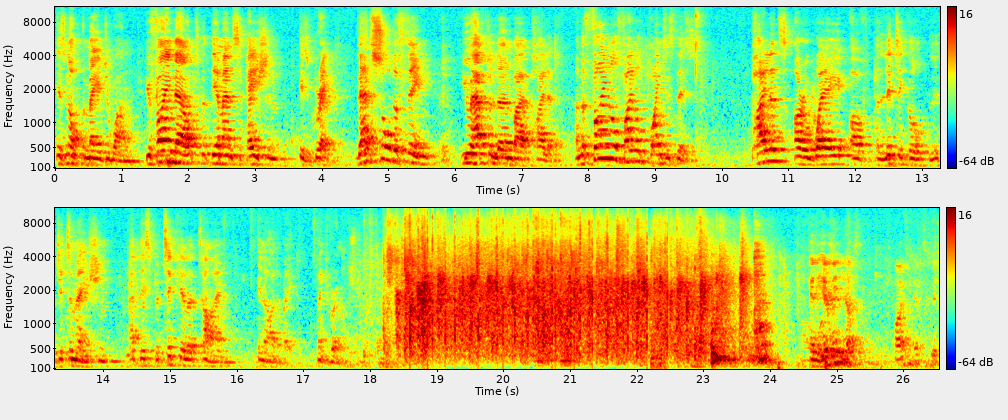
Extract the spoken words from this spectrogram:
is not the major one. You find out that the emancipation is great. That sort of thing you have to learn by a pilot. And the final, final point is this. Pilots are a way of political legitimation at this particular time in our debate. Thank you very much. Can you hear me? Yes. Fine? Yes.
